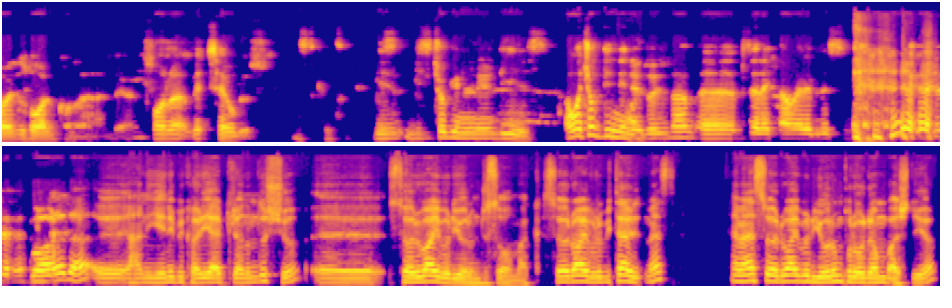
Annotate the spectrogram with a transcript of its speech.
böyle zor bir konu herhalde. Yani. Sonra şey oluyorsun. Sıkıntı. Biz biz çok ünlü değiliz. Ama çok dinleniyoruz. O yüzden e, bize reklam verebilirsin. Bu arada e, hani yeni bir kariyer planım da şu. e, Survivor yorumcusu olmak. Survivor biter bitmez hemen Survivor yorum programı başlıyor.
